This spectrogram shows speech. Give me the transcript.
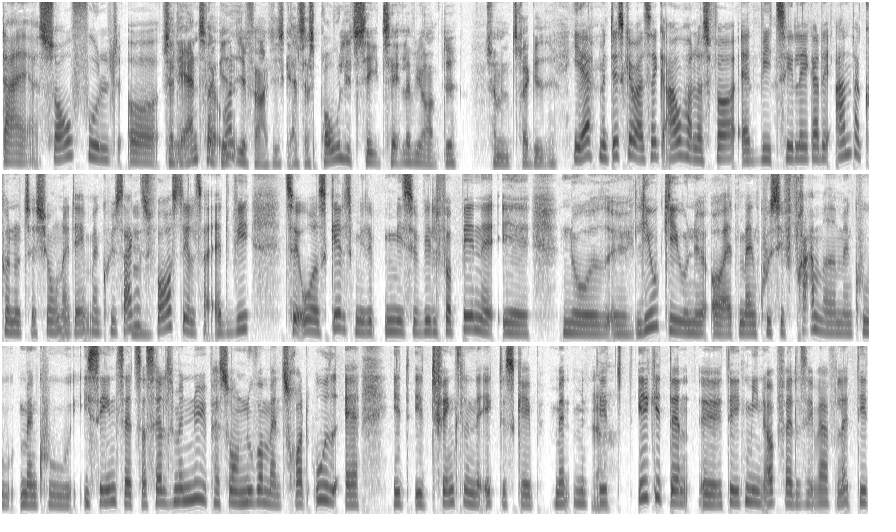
der er sorgfuldt. Og, Så det er en tragedie faktisk. Altså sprogligt set taler vi om det som en tragedie. Ja, men det skal jo altså ikke afholde os for, at vi tillægger det andre konnotationer i dag. Man kunne jo sagtens mm. forestille sig, at vi til ordet skilsmisse ville forbinde øh, noget øh, livgivende, og at man kunne se fremad, man kunne, man kunne iscenesætte sig selv som en ny person, nu hvor man trådt ud af et, et fængslende ægteskab. Men, men ja. det, ikke den, øh, det er ikke min opfattelse i hvert fald, at det er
